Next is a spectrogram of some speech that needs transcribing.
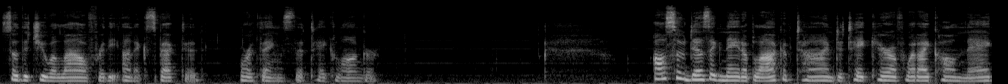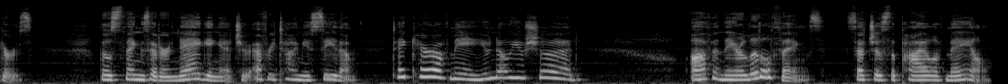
so that you allow for the unexpected or things that take longer. Also, designate a block of time to take care of what I call naggers. Those things that are nagging at you every time you see them. Take care of me, you know you should. Often they are little things, such as the pile of mail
